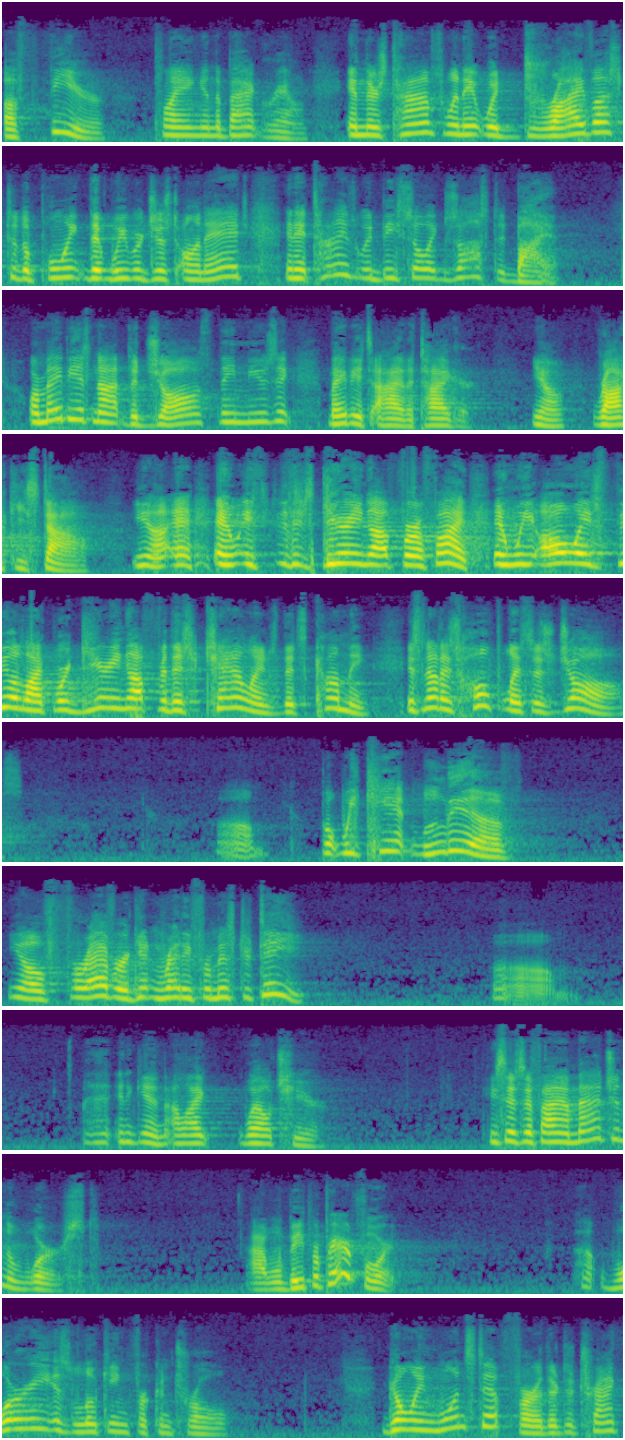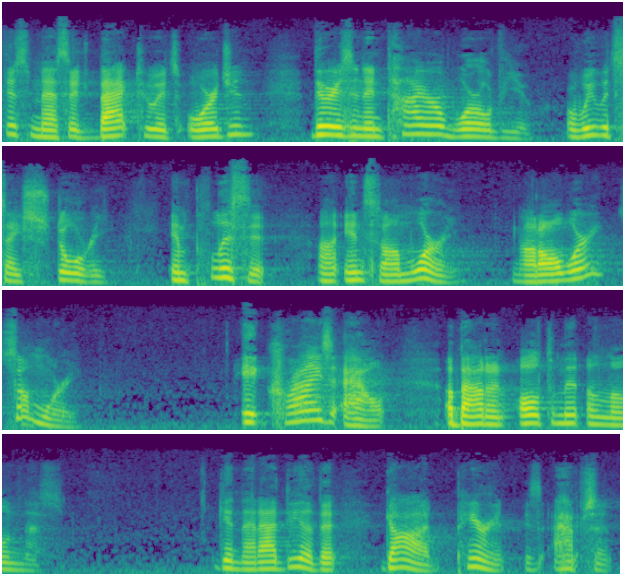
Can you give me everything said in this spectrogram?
of fear playing in the background. And there's times when it would drive us to the point that we were just on edge, and at times we'd be so exhausted by it. Or maybe it's not the Jaws theme music, maybe it's Eye of the Tiger, you know, Rocky style. You know, and, and it's, it's gearing up for a fight. And we always feel like we're gearing up for this challenge that's coming. It's not as hopeless as Jaws. Um, but we can't live you know, forever getting ready for Mr. T. Um, and again, I like Welch here. He says, if I imagine the worst, I will be prepared for it. Uh, worry is looking for control. Going one step further to track this message back to its origin, there is an entire worldview, or we would say story, implicit uh, in some worry. Not all worry, some worry. It cries out about an ultimate aloneness. Again, that idea that God, parent, is absent.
